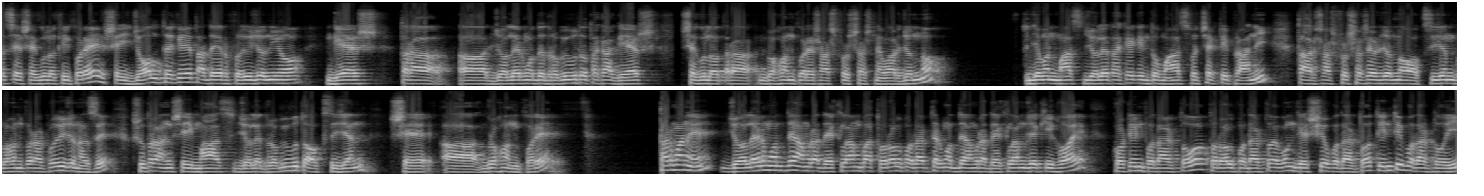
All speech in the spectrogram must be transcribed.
আছে, সেগুলো কি করে? সেই জল থেকে তাদের প্রয়োজনীয় গ্যাস তারা জলের মধ্যে দ্রবীভূত থাকা গ্যাস সেগুলো তারা গ্রহণ করে শ্বাস প্রশ্বাস নেওয়ার জন্য। যেমন মাছ জলে থাকে, কিন্তু মাছ হচ্ছে একটি প্রাণী, তার শ্বাস প্রশ্বাসের জন্য অক্সিজেন গ্রহণ করার প্রয়োজন আছে। সুতরাং সেই মাছ জলে দ্রবীভূত অক্সিজেন সে গ্রহণ করে। তার মানে জলের মধ্যে আমরা দেখলাম বা তরল পদার্থের মধ্যে আমরা দেখলাম যে কি হয়? কঠিন পদার্থ, তরল পদার্থ এবং গ্যাসীয় পদার্থ, তিনটি পদার্থই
